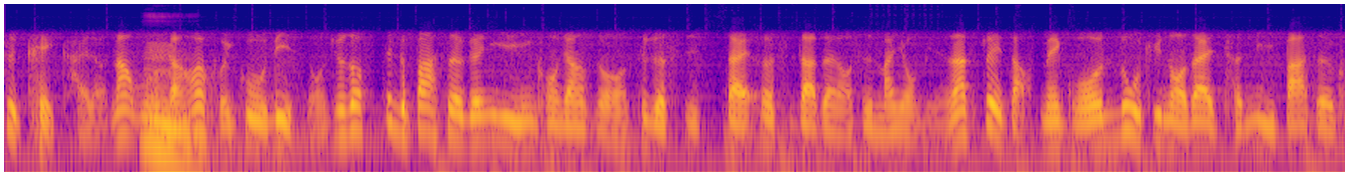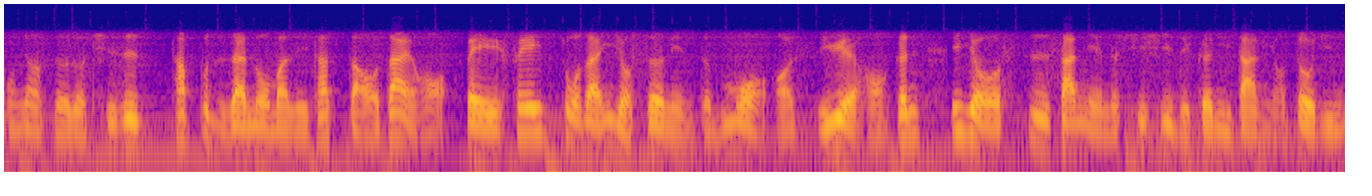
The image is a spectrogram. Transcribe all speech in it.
是可以开的。那我们赶快回顾历史哦，就是说这个巴瑟跟一零空降师哦，这个是在二次大战哦是蛮有名的。那最早美国陆军哦在成立巴瑟空降师的时候，其实它不止在诺曼底，它早在哦北非作战一九四二年的末哦十一月哈，跟一九四三年的西西里跟意大利哦都已经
